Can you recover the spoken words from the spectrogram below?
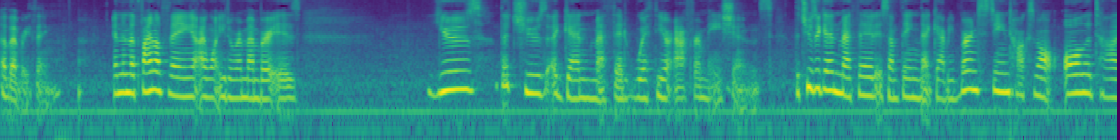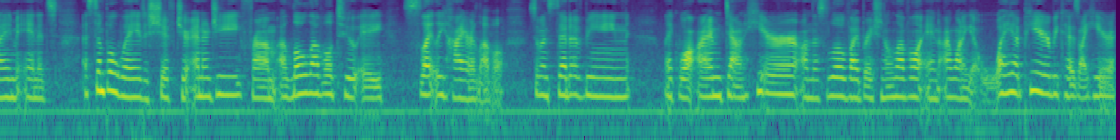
of everything. And then the final thing I want you to remember is use the choose again method with your affirmations. The choose again method is something that Gabby Bernstein talks about all the time, and it's a simple way to shift your energy from a low level to a slightly higher level. So instead of being like, well, I'm down here on this low vibrational level and I want to get way up here because I hear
